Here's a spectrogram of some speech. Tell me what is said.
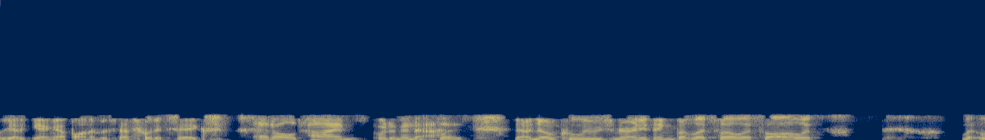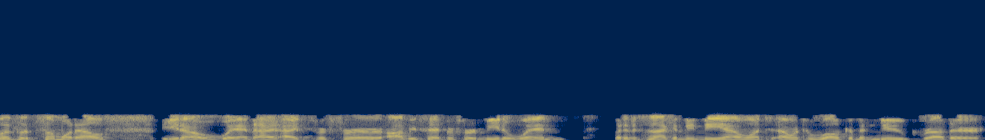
we gotta gang up on him if that's what it takes. At all times, put him in Nah. his place. No, no collusion or anything. But let's uh, let's all let's let, us let someone else, you know, win. I, I'd prefer, obviously, I'd prefer me to win. But if it's not going to be me, I want I want to welcome a new brother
